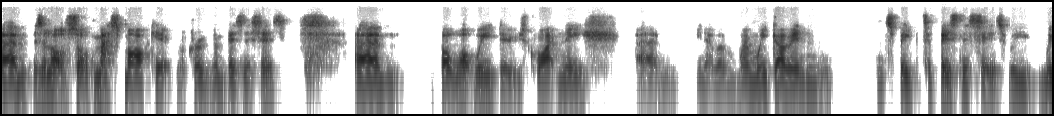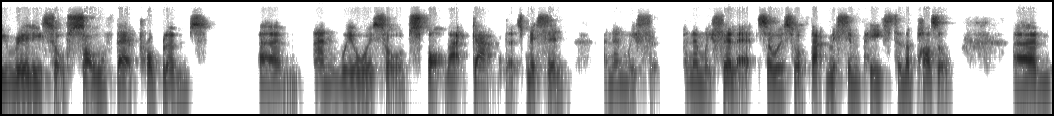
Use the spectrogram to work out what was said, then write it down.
Um, there's a lot of sort of mass market recruitment businesses, um, but what we do is quite niche. Um, you know, when, we go in and speak to businesses, we we really sort of solve their problems, um, and we always sort of spot that gap that's missing, and then we and then we fill it. So we're sort of that missing piece to the puzzle. Um,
